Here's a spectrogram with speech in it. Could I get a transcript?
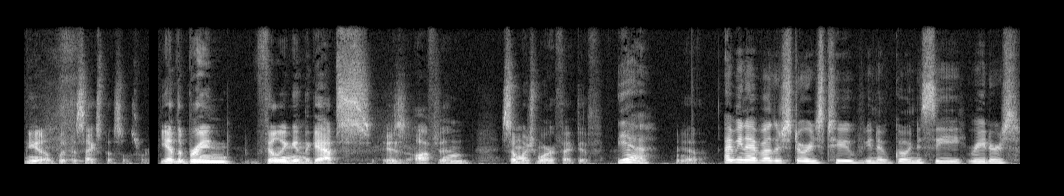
you know, what the Sex Pistols were." Yeah, the brain filling in the gaps is often so much more effective. Yeah. Yeah, I mean, I have other stories too. You know, going to see Raiders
